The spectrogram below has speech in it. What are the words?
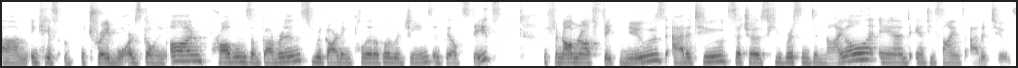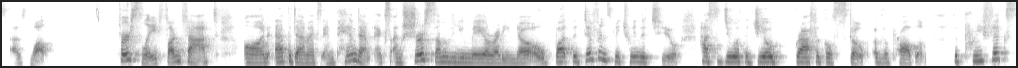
um, in case of the trade wars going on, problems of governance regarding political regimes in failed states, the phenomenon of fake news attitudes such as hubris and denial, and anti science attitudes as well. Firstly, fun fact on epidemics and pandemics. I'm sure some of you may already know, but the difference between the two has to do with the geographical scope of the problem. The prefix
